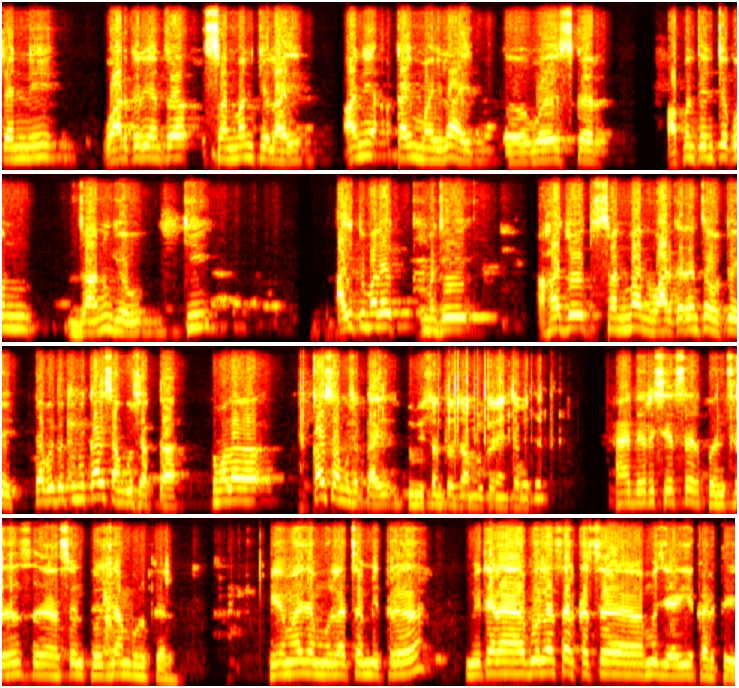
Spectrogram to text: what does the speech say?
त्यांनी वारकर यांचा सन्मान केला आहे. आणि काही महिला आहेत वयस्कर आपण त्यांच्याकडून जाणून घेऊ की आई तुम्हाला एक म्हणजे हा जो सन्मान वारकऱ्यांचा होतोय त्याबद्दल तुम्ही काय सांगू शकता? तुम्हाला काय सांगू शकता आई तुम्ही संतोष जांभूळकर यांच्याबद्दल? आदर्श सरपंच संतोष जांभूळकर. हे माझ्या मुलाचा मित्र मी त्याला बोलासारखाच म्हणजे हे करते.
